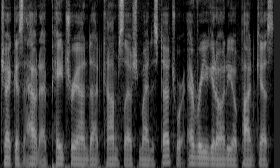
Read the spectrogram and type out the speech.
Check us out at patreon.com slash MeidasTouch. Wherever you get audio podcasts,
